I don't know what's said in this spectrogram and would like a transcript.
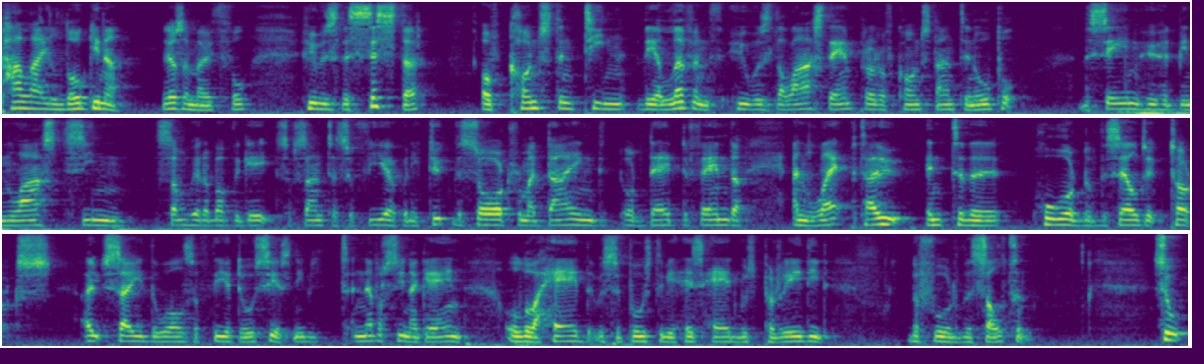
Palaiologina, there's a mouthful, who was the sister of Constantine the Eleventh, who was the last emperor of Constantinople, the same who had been last seen somewhere above the gates of Santa Sofia when he took the sword from a dying or dead defender and leapt out into the horde of the Seljuk Turks outside the walls of Theodosius, and he was never seen again, although a head that was supposed to be his head was paraded before the Sultan. So,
